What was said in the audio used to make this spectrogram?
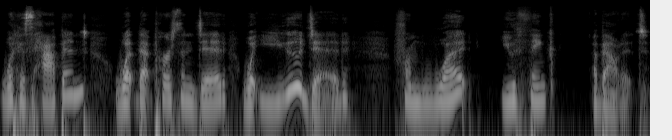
what has happened, what that person did, what you did from what you think about it.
